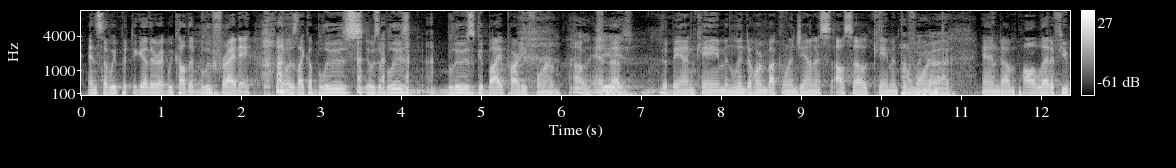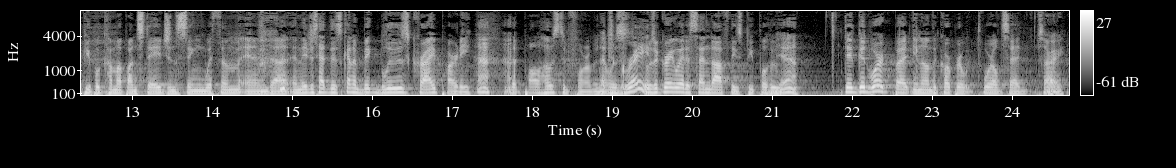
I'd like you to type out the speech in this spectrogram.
And so we put together, we called it Blue Friday, and it was like a blues, it was a blues blues goodbye party for him. Oh, and the, the band came, and Linda Hornbuckle and Janice also came and Oh, my performed. God. And um, Paul let a few people come up on stage and sing with them, and uh, and they just had this kind of big blues cry party that Paul hosted for them, and That's it was great. It was a great way to send off these people who Yeah. did good work, but you know the corporate world said sorry.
